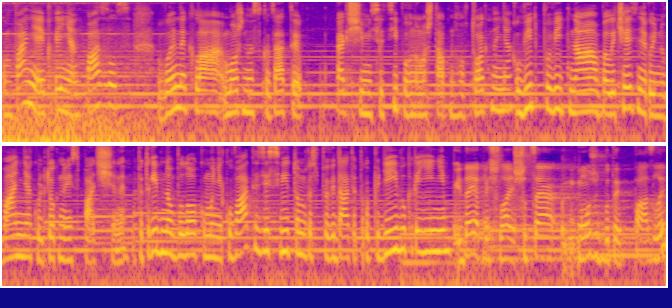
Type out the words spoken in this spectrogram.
Компанія Ukrainian Puzzles виникла, можна сказати, перші місяці повномасштабного вторгнення у відповідь на величезні руйнування культурної спадщини. Потрібно було комунікувати зі світом, розповідати про події в Україні. Ідея прийшла, що це можуть бути пазли.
